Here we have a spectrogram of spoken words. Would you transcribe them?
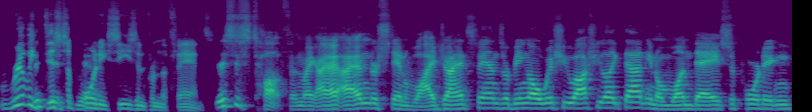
Really This is- yeah. disappointing season from the fans. This is tough, and like I, I understand why Giants fans are being all wishy washy like that. You know, one day supporting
